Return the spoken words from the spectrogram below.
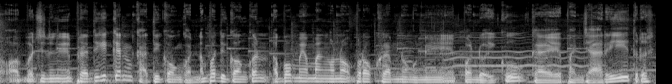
apa jenenge berarti kan gak dikongkon. Apa dikongkon apa memang ono program ngene pondok iku gawe Banjari terus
